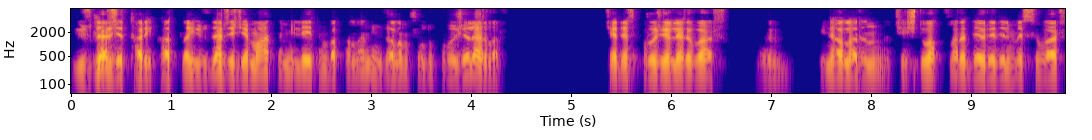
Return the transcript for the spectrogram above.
yüzlerce tarikatla, yüzlerce cemaatle Milli Eğitim Bakanlığı'nın imzalamış olduğu projeler var. ÇEDES projeleri var. e, Binaların çeşitli vakıflara devredilmesi var.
